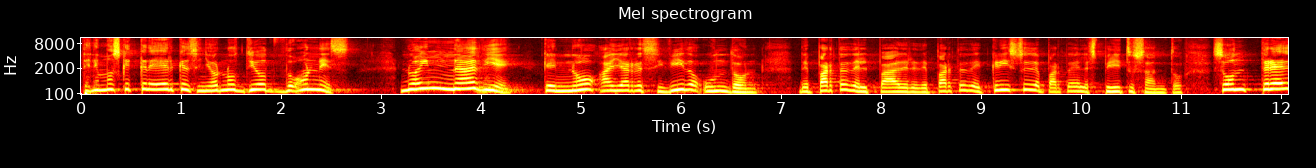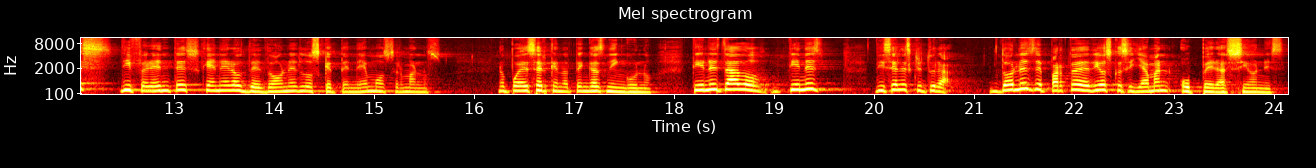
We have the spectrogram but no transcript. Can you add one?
Tenemos que creer que el Señor nos dio dones. No hay nadie que no haya recibido un don de parte del Padre, de parte de Cristo y de parte del Espíritu Santo. Son tres diferentes géneros de dones los que tenemos, hermanos. No puede ser que no tengas ninguno. Tienes dado, tienes, dice la escritura, dones de parte de Dios que se llaman operaciones.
